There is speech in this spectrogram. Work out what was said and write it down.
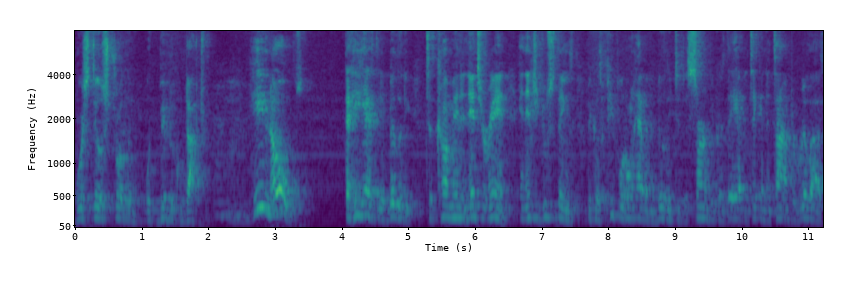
we're still struggling with biblical doctrine. He knows that he has the ability to come in and enter in and introduce things because people don't have an ability to discern because they haven't taken the time to realize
